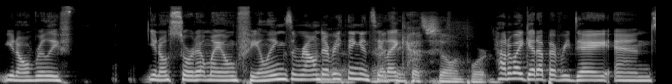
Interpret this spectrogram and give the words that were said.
you know really f- you know, sort out my own feelings around Yeah. everything and say I like, that's so important. how do I get up every day and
